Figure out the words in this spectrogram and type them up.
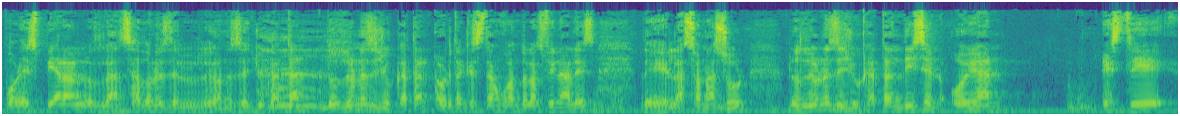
por espiar a los lanzadores de los Leones de Yucatán. Los Leones de Yucatán, ahorita que se están jugando las finales de la zona sur, los Leones de Yucatán dicen, oigan, este...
